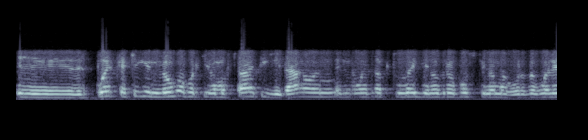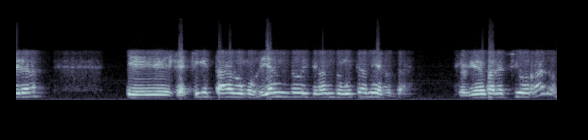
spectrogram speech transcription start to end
Eh, después caché que el loco, porque como estaba etiquetado en, en la web y en otro post que no me acuerdo cuál era, eh, caché que estaba como riendo y tirando mucha mierda. Lo que me pareció raro,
